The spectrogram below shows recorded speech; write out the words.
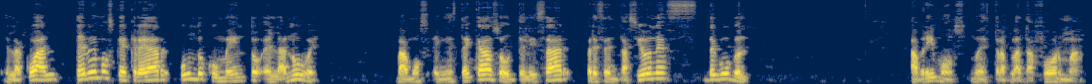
en la cual tenemos que crear un documento en la nube. Vamos en este caso a utilizar presentaciones de Google. Abrimos nuestra plataforma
